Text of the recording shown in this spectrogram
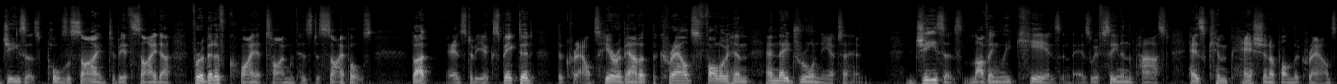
Jesus pulls aside to Bethsaida for a bit of quiet time with his disciples. But, as to be expected, the crowds hear about it, the crowds follow him, and they draw near to him. Jesus lovingly cares and, as we've seen in the past, has compassion upon the crowds.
